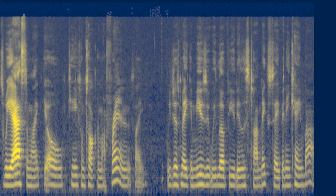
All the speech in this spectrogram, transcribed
So we asked him like, "Yo, can you come talk to my friends? Like, we just making music. We love for you to listen to our mixtape." And he came by,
